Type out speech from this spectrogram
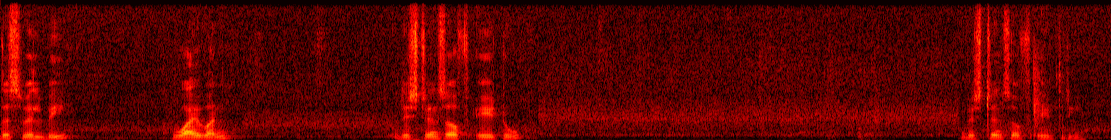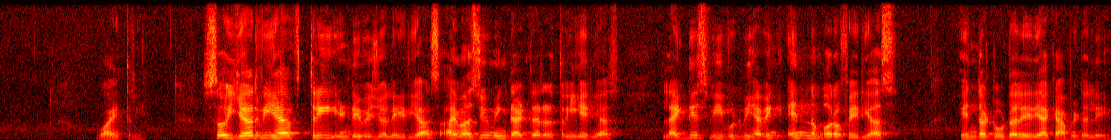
this will be y1 distance of A2 distance of A3 Y3 so here we have three individual areas. I am assuming that there are three areas. Like this we would be having n number of areas in the total area capital A.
